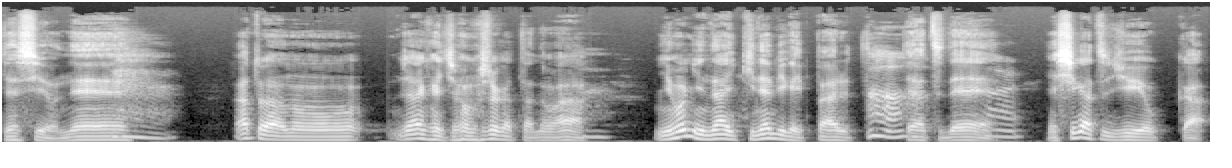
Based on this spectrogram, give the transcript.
ですよね。えあとは、あのージャイアンが一番面白かったのえは、は日本にない記念日がいっぱいあるってやつで、はい4月14日、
